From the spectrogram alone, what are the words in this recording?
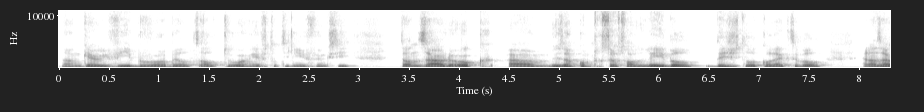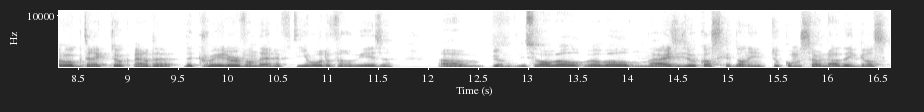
dan Gary Vee bijvoorbeeld al toegang heeft tot die nieuwe functie dan zouden ook, um, dus dan komt er een soort van label, digital collectible, en dan zou ook direct ook naar de, de creator van de NFT worden verwezen. Um, ja. Dus wat wel, wel, wel nice is ook als je dan in de toekomst zou nadenken, als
